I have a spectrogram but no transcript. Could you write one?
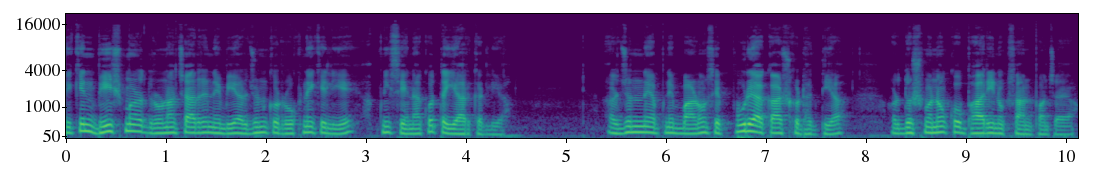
लेकिन भीष्म और द्रोणाचार्य ने भी अर्जुन को रोकने के लिए अपनी सेना को तैयार कर लिया। अर्जुन ने अपने बाणों से पूरे आकाश को ढक दिया और दुश्मनों को भारी नुकसान पहुँचाया।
